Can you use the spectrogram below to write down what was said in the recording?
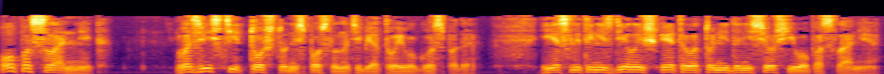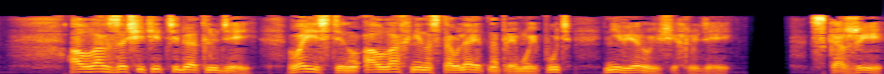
«О посланник, возвести то, что не спослано тебе от твоего Господа. Если ты не сделаешь этого, то не донесешь его послания. Аллах защитит тебя от людей. Воистину, Аллах не наставляет на прямой путь неверующих людей. Скажи,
